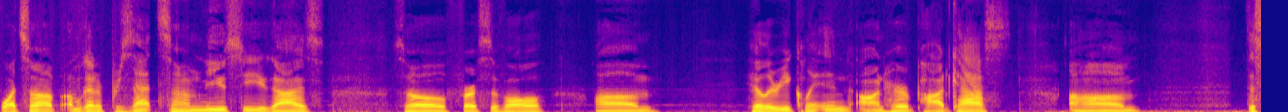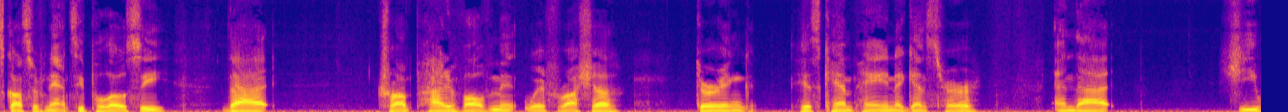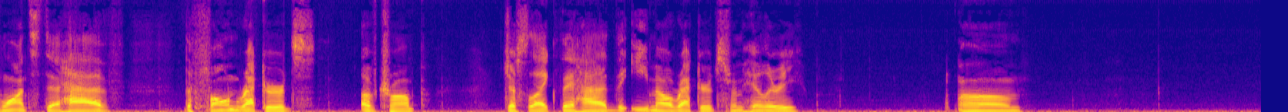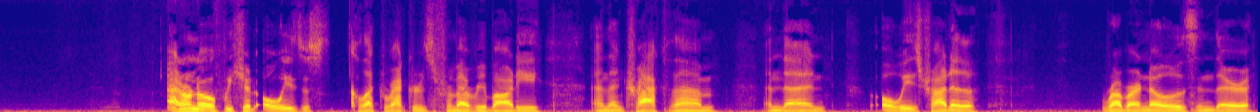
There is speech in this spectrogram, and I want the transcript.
What's up? I'm gonna present some news to you guys. So, first of all, um, Hillary Clinton on her podcast um, discussed with Nancy Pelosi that Trump had involvement with Russia during his campaign against her, and that she wants to have the phone records of Trump just like they had the email records from Hillary. Um, I don't know if we should always just collect records from everybody and then track them and then always try to rub our nose in their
